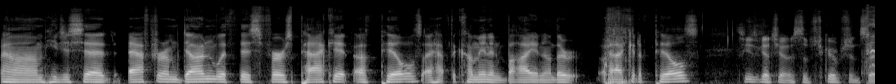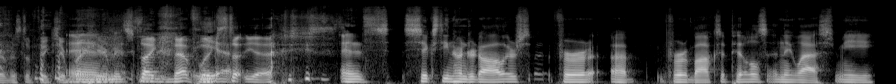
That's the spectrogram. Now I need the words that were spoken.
Um, he just said after I'm done with this first packet of pills, I have to come in and buy another packet of pills. So he's got you on a subscription service to fix your brain. And- it's like Netflix. Yeah. stu- Yeah. and it's sixteen hundred dollars for a for a box of pills, and they last me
